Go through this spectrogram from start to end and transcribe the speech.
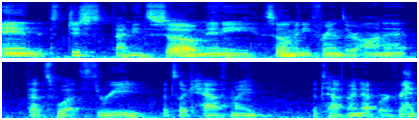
And just, I mean, so many, so many friends are on it. That's what three. That's like half my. That's half my network right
